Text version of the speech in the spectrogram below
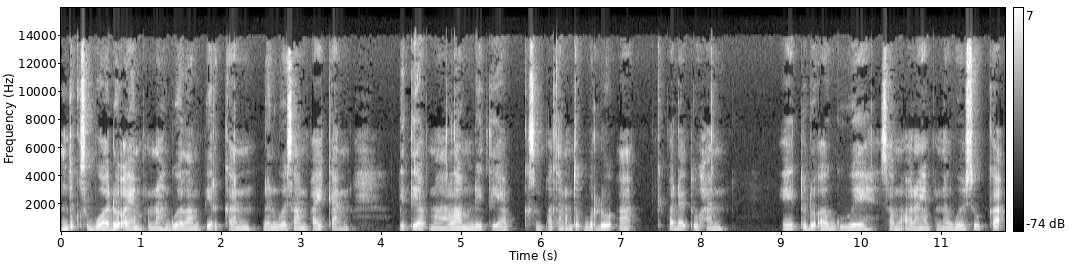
untuk sebuah doa yang pernah gue lampirkan dan gue sampaikan di tiap malam, di tiap kesempatan untuk berdoa kepada Tuhan, yaitu doa gue sama orang yang pernah gue suka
